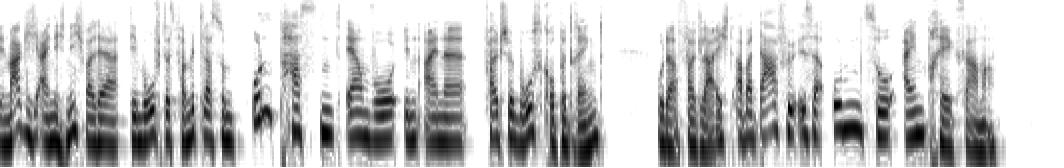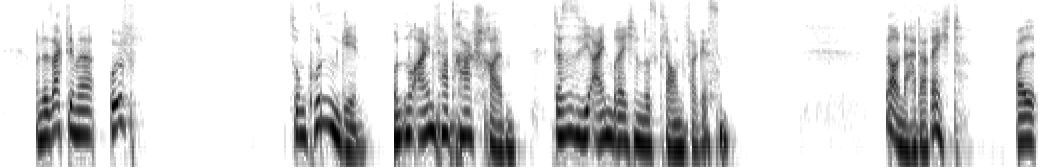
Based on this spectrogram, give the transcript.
den mag ich eigentlich nicht, weil der den Beruf des Vermittlers so unpassend irgendwo in eine falsche Berufsgruppe drängt oder vergleicht. Aber dafür ist er umso einprägsamer. Und er sagte mir, Ulf, zum Kunden gehen und nur einen Vertrag schreiben, das ist wie Einbrechen und das Klauen vergessen. Ja, und da hat er recht. Weil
